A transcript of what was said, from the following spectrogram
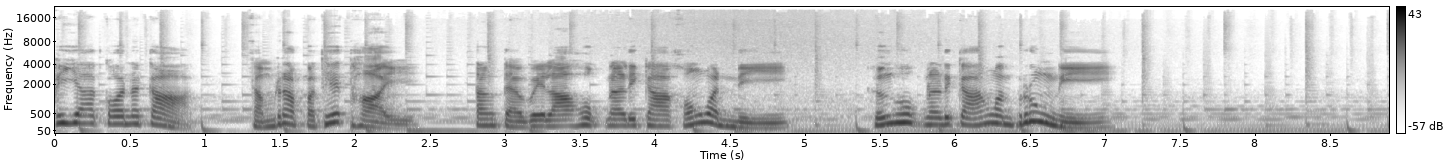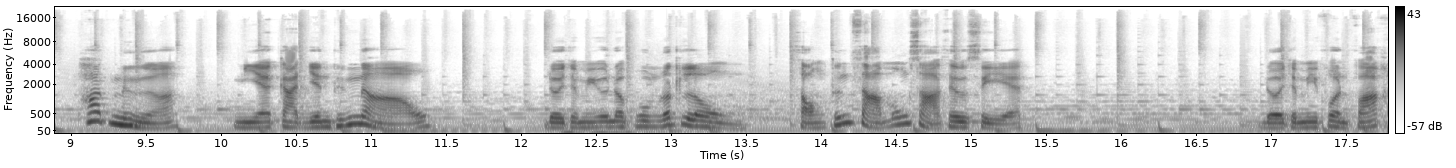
พยากรณ์อากาศสำหรับประเทศไทย ตั้งแต่เวลา 6 นาฬิกาของวันนี้ ถึง 6 นาฬิกาของวันพรุ่งนี้ ภาคเหนือมีอากาศเย็นถึงหนาว โดยจะมีอุณหภูมิลดลง 2-3 องศาเซลเซียส โดยจะมีฝนฟ้าข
